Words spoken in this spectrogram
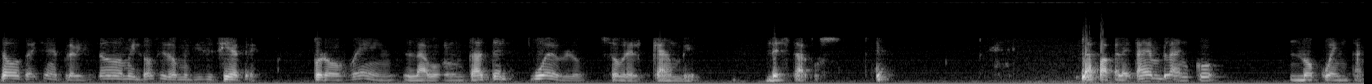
todo te dicen el plebiscito de 2012 y 2017 proveen la voluntad del pueblo sobre el cambio de estatus. Las papeletas en blanco no cuentan.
